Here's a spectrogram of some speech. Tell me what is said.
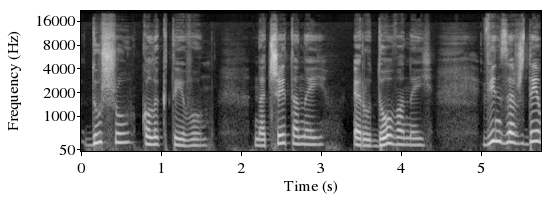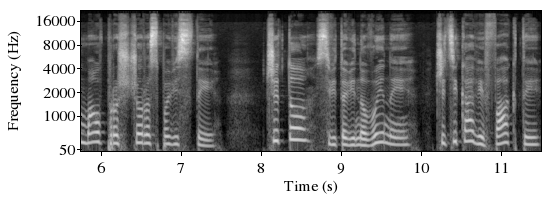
душу колективу, начитаний, ерудований. Він завжди мав про що розповісти, чи то світові новини, чи цікаві факти,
